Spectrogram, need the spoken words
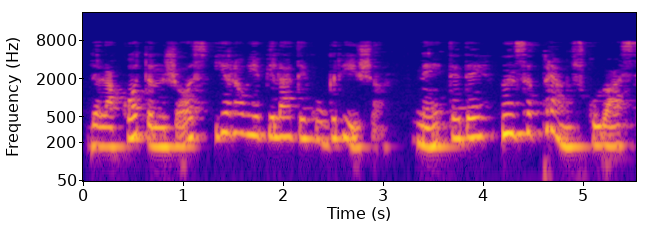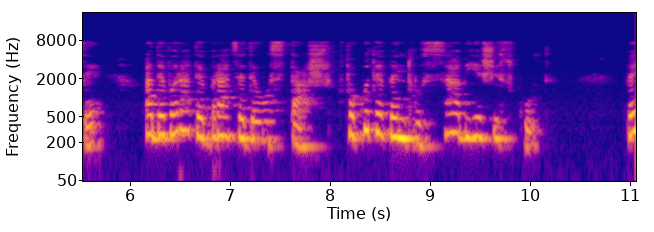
De la cot în jos erau epilate cu grijă, netede, însă prea musculoase, adevărate brațe de ostaș, făcute pentru sabie și scut. Pe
